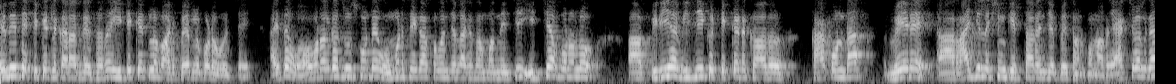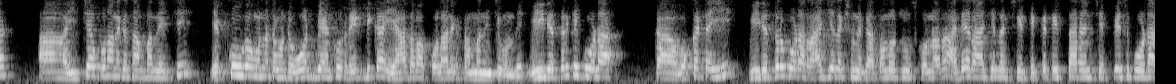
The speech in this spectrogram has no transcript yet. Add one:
ఏదైతే టికెట్లు ఖరారు చేశారో ఈ టికెట్లో వారి పేర్లు కూడా వచ్చాయి. అయితే ఓవరాల్గా చూసుకుంటే ఉమ్మడి శ్రీకాకుళం జిల్లాకు సంబంధించి ఇచ్చాపురంలో ఆ పిరియా విజయ్కు టికెట్ కాదు కాకుండా వేరే రాజ్యలక్ష్మికి ఇస్తారని చెప్పేసి అనుకున్నారు. యాక్చువల్గా ఆ ఇచ్చాపురానికి సంబంధించి ఎక్కువగా ఉన్నటువంటి ఓట్ బ్యాంకు రెడ్డిక యాదవ కులానికి సంబంధించి ఉంది. వీరిద్దరికి కూడా ఒకటయ్యి వీరిద్దరు కూడా రాజ్యలక్ష్మిని గతంలో చూసుకున్నారు. అదే రాజ్యలక్ష్మి టికెట్ ఇస్తారని చెప్పేసి కూడా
